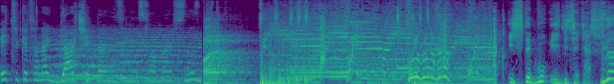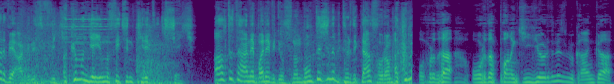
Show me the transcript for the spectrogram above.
Et tüketenler gerçekten rezil insanlarsınız. İşte bu ilgi çeker. Duyar ve agresiflik. Akımın yayılması için kilit iki şey. 6 tane bane videosunun montajını bitirdikten sonra akımı Orada orada Punky'yi gördünüz mü kanka?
